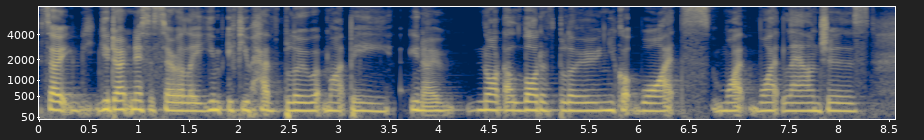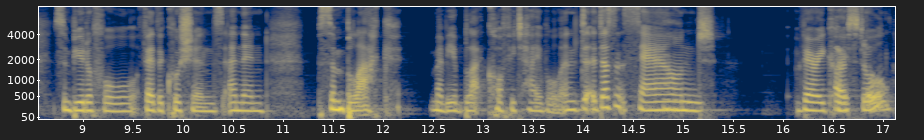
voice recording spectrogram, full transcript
So you don't necessarily, you, if you have blue, it might be, you know, not a lot of blue, and you've got whites, white white lounges, some beautiful feather cushions, and then some black, maybe a black coffee table. And it doesn't sound very coastal, Coastal.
